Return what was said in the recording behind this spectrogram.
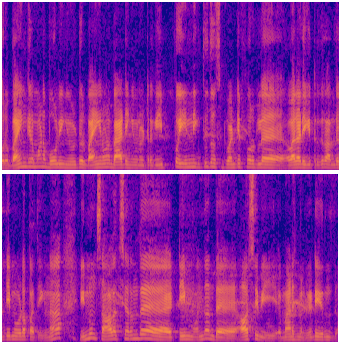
ஒரு பயங்கரமான பவுலிங் யூனிட் ஒரு பயங்கரமான பேட்டிங் யூனிட் இருக்குது இப்போ இன்னைக்கு டூ தௌசண்ட் டுவெண்ட்டி ஃபோரில் விளையாடிக்கிட்டு இருக்கிற அந்த டீமை பார்த்தீங்கன்னா இன்னும் சாலச்சிறந்த டீம் வந்து அந்த ஆர்சிபி மேனேஜ்மெண்ட் கிட்டே இருந்தது.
